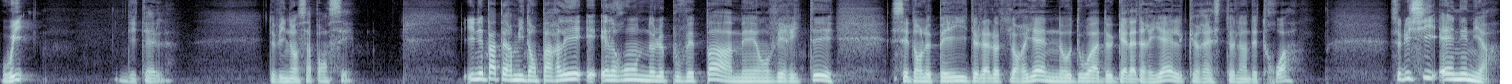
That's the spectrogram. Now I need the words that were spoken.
Oui, dit-elle, devinant sa pensée. Il n'est pas permis d'en parler, et Elrond ne le pouvait pas, mais en vérité, c'est dans le pays de la Lothlorienne, au doigt de Galadriel, que reste l'un des trois. Celui-ci est Nenya,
